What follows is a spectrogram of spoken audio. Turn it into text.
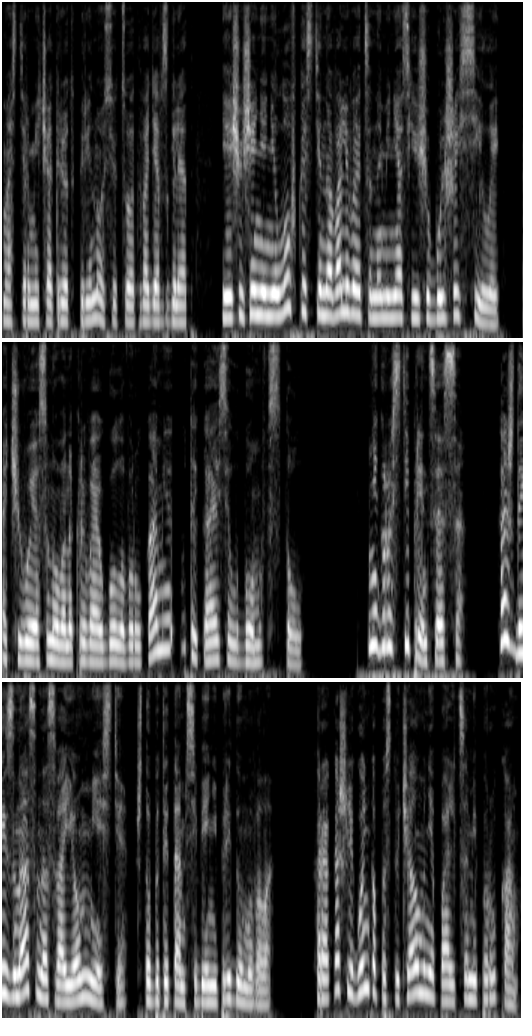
Мастер меча трет переносицу, отводя взгляд, и ощущение неловкости наваливается на меня с еще большей силой, отчего я снова накрываю голову руками, утыкаясь лбом в стол. «Не грусти, принцесса. Каждый из нас на своем месте, чтобы ты там себе не придумывала». Харакаш легонько постучал мне пальцами по рукам.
